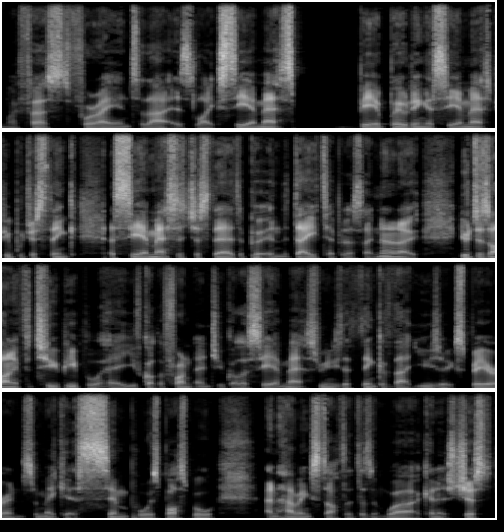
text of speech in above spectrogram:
my first foray into that is like CMS be building a CMS, people just think a CMS is just there to put in the data. But it's like, no, no, no. You're designing for two people here. You've got the front end, you've got the CMS. You need to think of that user experience and make it as simple as possible and having stuff that doesn't work. And it's just,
